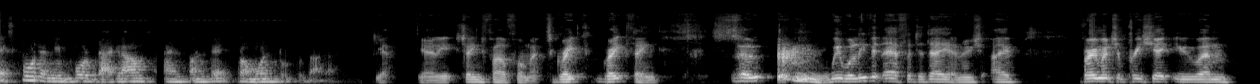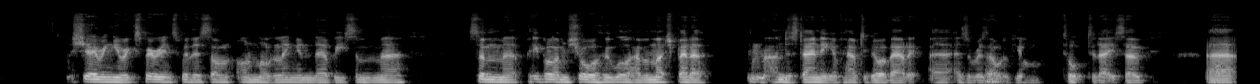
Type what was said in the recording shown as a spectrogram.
export and import diagrams and content from one tool to the other. Yeah, the exchange file format. It's a great, great thing. So we will leave it there for today, Anush. I very much appreciate you um, sharing your experience with us on, on modeling, and there'll be some uh, some uh, people I'm sure who will have a much better understanding of how to go about it uh, as a result of your talk today. So, uh,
